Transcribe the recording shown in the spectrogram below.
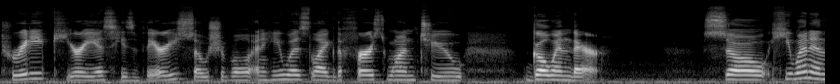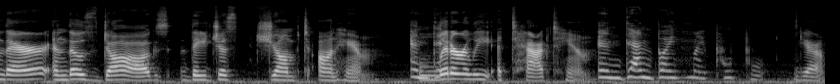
pretty curious. He's very sociable, and he was like the first one to go in there. So he went in there, and those dogs, they just jumped on him, And literally attacked him. And then bite my poo poo. Yeah.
